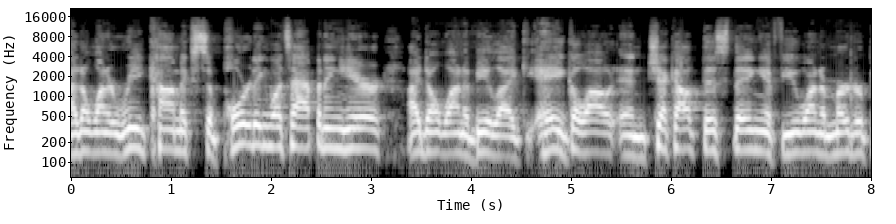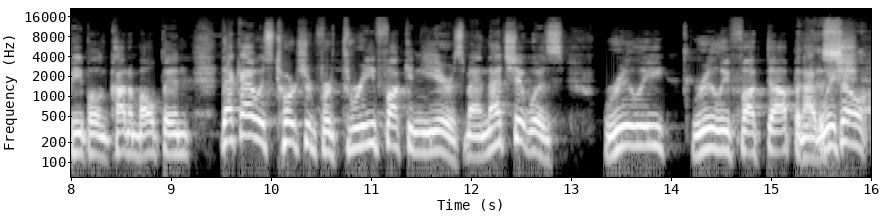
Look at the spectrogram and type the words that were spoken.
I don't want to read comics supporting what's happening here. I don't want to be like, hey, go out and check out this thing if you want to murder people and cut them open. That guy was tortured for three fucking years, man. That shit was really, really fucked up. And I wish So-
